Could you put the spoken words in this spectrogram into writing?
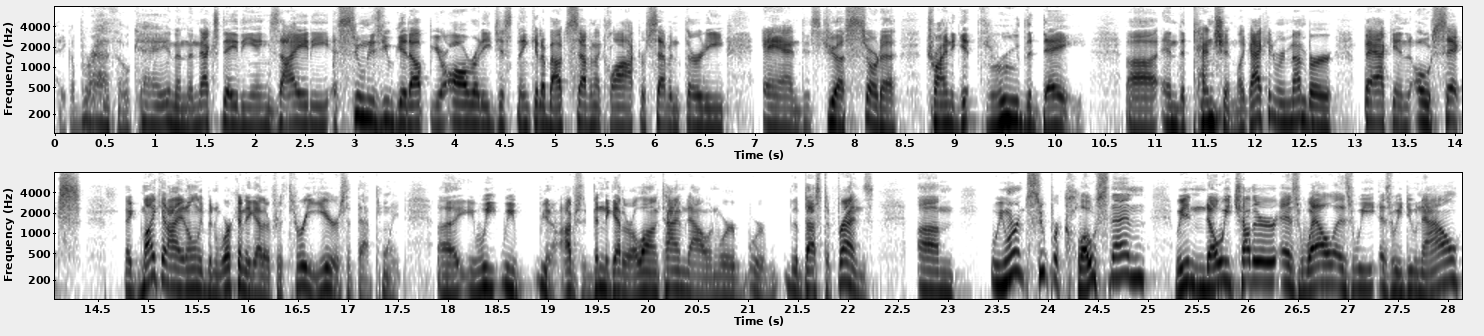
Take a breath, okay, and then the next day, the anxiety. As soon as you get up, you're already just thinking about seven o'clock or seven thirty, and it's just sort of trying to get through the day uh, and the tension. Like I can remember back in 06, like Mike and I had only been working together for three years at that point. Uh, we we you know obviously been together a long time now, and we're we're the best of friends. Um, we weren't super close then. We didn't know each other as well as we as we do now.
